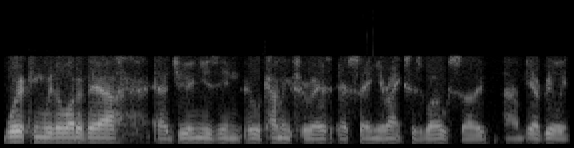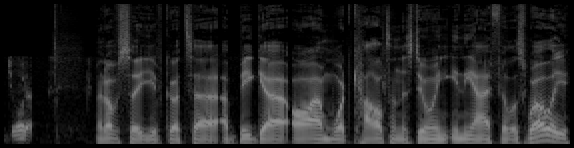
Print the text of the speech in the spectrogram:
working with a lot of our, our juniors in who are coming through our, our senior ranks as well. So um, yeah, really enjoyed it. But obviously, you've got uh, a big uh, eye on what Carlton is doing in the AFL as well. Are you,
